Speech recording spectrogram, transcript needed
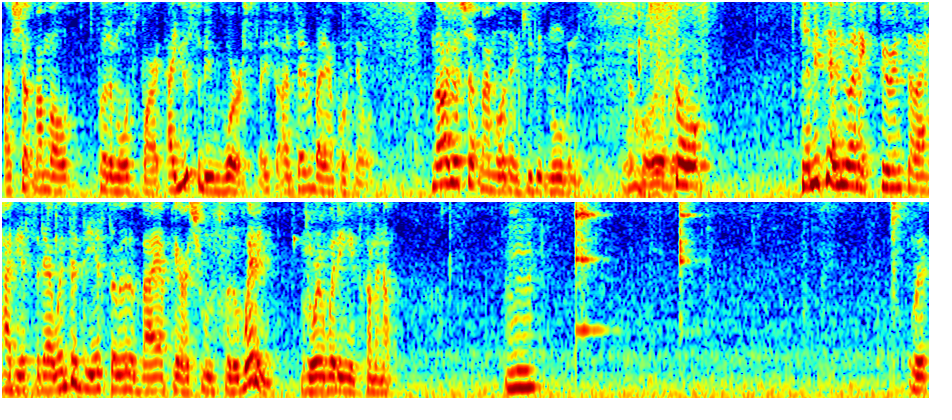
I shut my mouth for the most part. I used to be worse. I used to answer everybody on cuss now. Now I just shut my mouth and keep it moving. Don't worry about So, let me tell you an experience that I had yesterday. I went to DSW to buy a pair of shoes for the wedding. Jory wedding is coming up. Mm. Wait,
